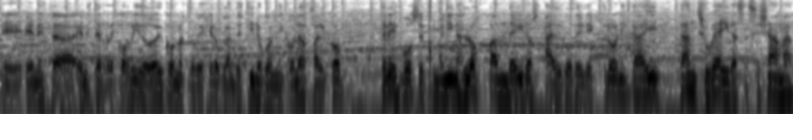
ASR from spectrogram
Eh, en, esta, en este recorrido de hoy con nuestro viajero clandestino, con Nicolás Falcó tres voces femeninas, Los Pandeiros, algo de electrónica y Tanchugueiras se llama.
